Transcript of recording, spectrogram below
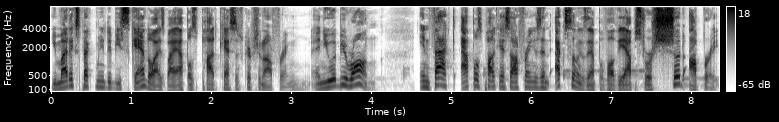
you might expect me to be scandalized by Apple's podcast subscription offering, and you would be wrong. In fact, Apple's podcast offering is an excellent example of how the App Store should operate,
